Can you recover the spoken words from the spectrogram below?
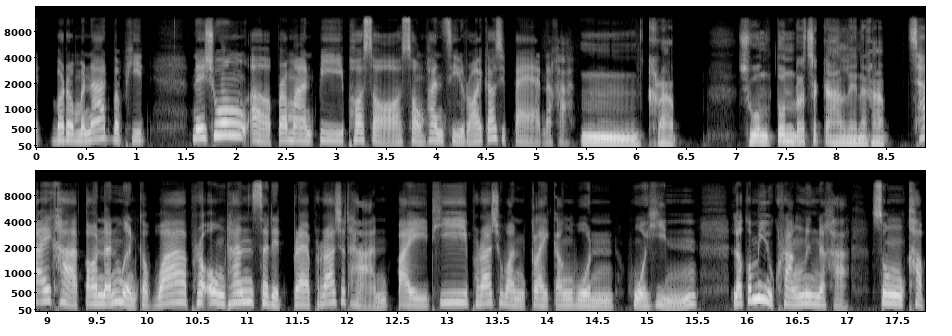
ชบรมนาถบพิตรในช่วงเอ่อประมาณปี พศ 2498 นะคะ อืม ครับ ช่วงต้นรัชกาลเลยนะครับ ใช่ค่ะ ตอนนั้นเหมือนกับว่าพระองค์ท่านเสด็จแปรพระราชฐานไปที่พระราชวังไกลกังวล หัวหิน แล้วก็มีอยู่ครั้งหนึ่งนะคะ ทรงขับ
